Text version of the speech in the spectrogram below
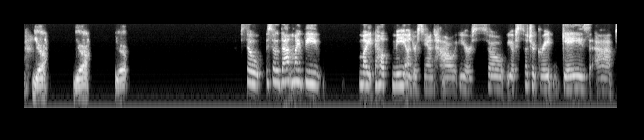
Yeah, yeah, yeah. so so that might be might help me understand how you're so you have such a great gaze at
